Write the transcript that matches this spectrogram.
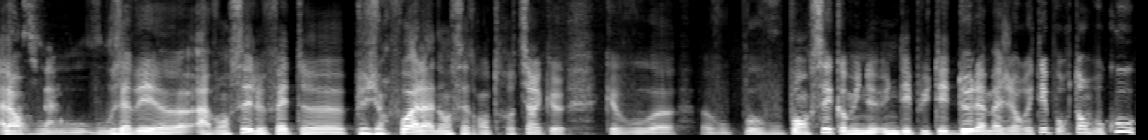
Alors, vous, vous, avez euh, avancé le fait euh, plusieurs fois là dans cet entretien que, que vous, euh, vous, vous, pensez comme une, une, députée de la majorité. Pourtant, beaucoup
